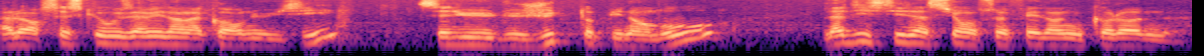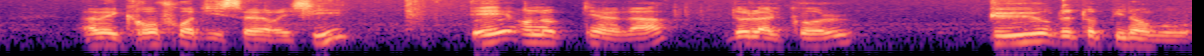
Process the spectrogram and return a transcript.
Alors c'est ce que vous avez dans la cornue ici. C'est du, jus de topinambour. La distillation se fait dans une colonne avec refroidisseur ici et on obtient là de l'alcool pur de topinambour.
